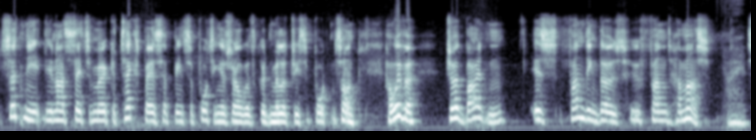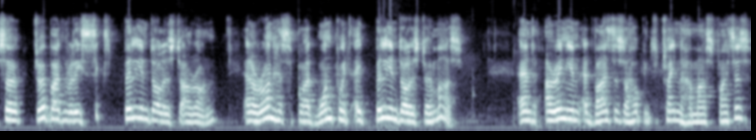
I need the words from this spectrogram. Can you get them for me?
certainly the United States of America taxpayers have been supporting Israel with good military support and so on. However, Joe Biden is funding those who fund Hamas. Right. So Joe Biden released $6 billion to Iran, and Iran has supplied $1.8 billion to Hamas. And Iranian advisors are helping to train the Hamas fighters.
